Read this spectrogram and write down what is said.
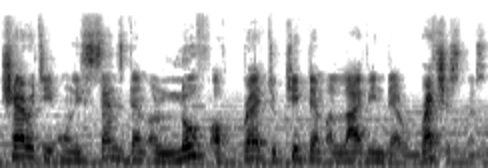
Charity only sends them a loaf of bread to keep them alive in their wretchedness,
